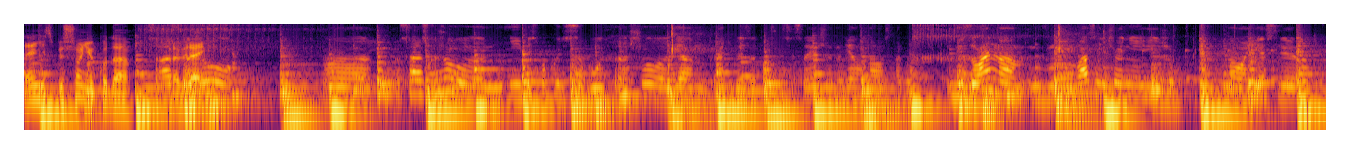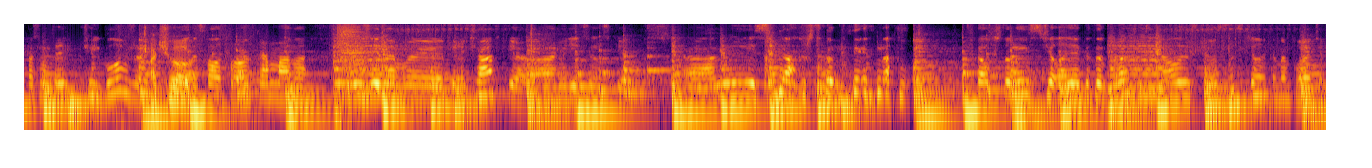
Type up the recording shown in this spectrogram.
Я не спешу никуда. Сразу Проверяй. скажу, э, сразу скажу, не беспокойтесь, все будет хорошо, я ради безопасности своей же надену на вас ногу. Визуально в вас ничего не вижу. Но если посмотреть чуть глубже, А чё? досталось правого кармана резиновые перчатки э, медицинские, э, ну и снял штаны на снял штаны с человека напротив, снял из трусы с человека напротив,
